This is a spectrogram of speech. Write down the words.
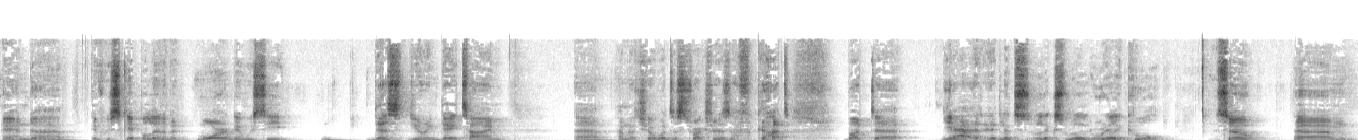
And uh, if we skip a little bit more, then we see this during daytime. Um, I'm not sure what the structure is. I forgot, but uh, yeah, it, it, looks looks really really cool. So um,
